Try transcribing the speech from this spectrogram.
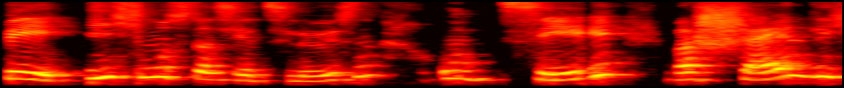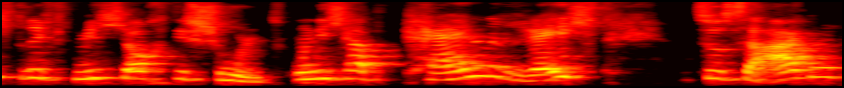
B, ich muss das jetzt lösen und C, wahrscheinlich trifft mich auch die Schuld und ich habe kein Recht zu sagen,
